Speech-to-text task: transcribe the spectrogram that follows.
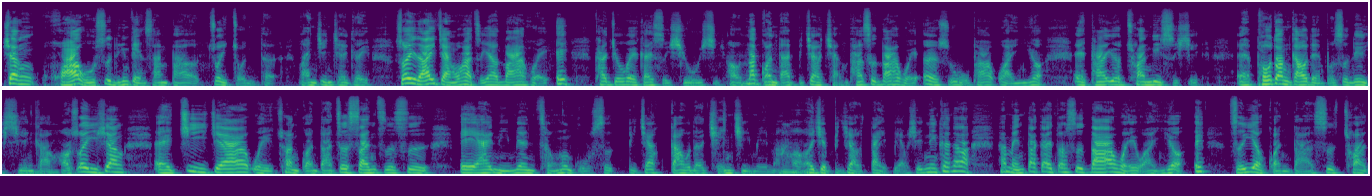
像华五是零点三八最准的环境才可以，所以来讲的话，只要拉回，哎、欸，它就会开始休息。好，那管达比较强，它是拉回二十五趴完以后，哎、欸，它又创历史新，哎、欸，波段高点不是历史新高。好，所以像哎，技嘉、伟创、管达这三只是 AI 里面成分股是比较高的前几名嘛，哈，而且比较有代表性。你看到他们大概都是拉回完以后，哎、欸，只有管达是创。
